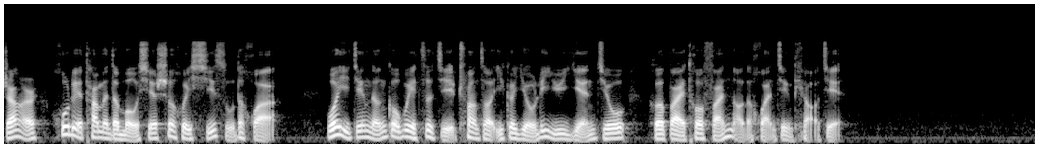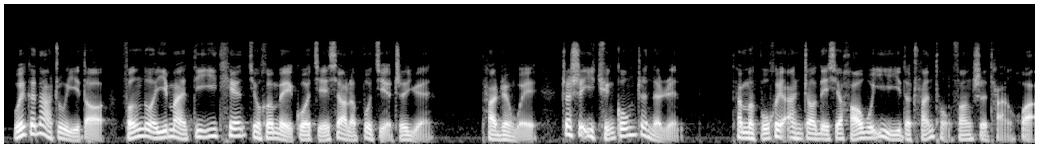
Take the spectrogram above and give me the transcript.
然而，忽略他们的某些社会习俗的话，我已经能够为自己创造一个有利于研究和摆脱烦恼的环境条件。”维格纳注意到，冯诺依曼第一天就和美国结下了不解之缘。他认为这是一群公正的人，他们不会按照那些毫无意义的传统方式谈话。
